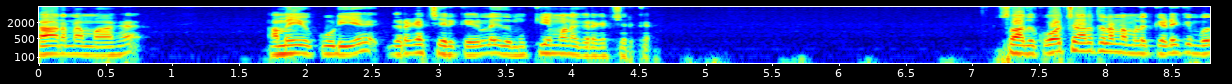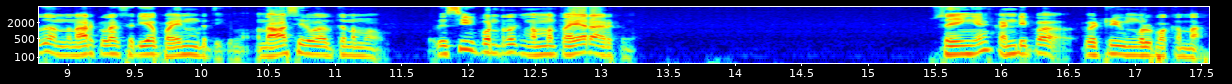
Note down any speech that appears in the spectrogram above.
காரணமாக அமையக்கூடிய கிரகச்சேர்க்கைகளில் இது முக்கியமான கிரகச்சேர்க்கை. ஸோ அது கோச்சாரத்தில் நம்மளுக்கு கிடைக்கும்போது அந்த நாட்களை சரியாக பயன்படுத்திக்கணும். அந்த ஆசீர்வாதத்தை நம்ம ரிசீவ் பண்ணுறதுக்கு நம்ம தயாராக இருக்கணும். செய்யுங்க. கண்டிப்பாக வெற்றி உங்கள் பக்கம்தான்.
